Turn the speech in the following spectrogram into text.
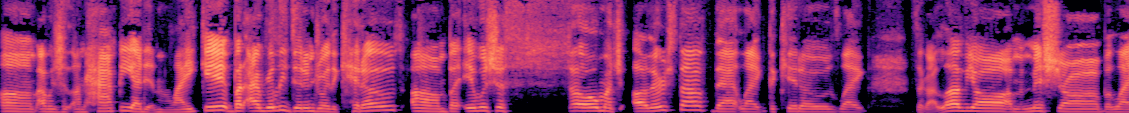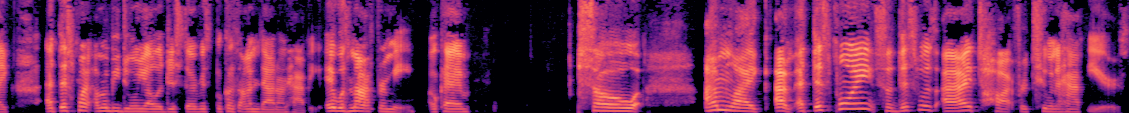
Um, I was just unhappy. I didn't like it, but I really did enjoy the kiddos. Um, but it was just so much other stuff that like the kiddos like it's like I love y'all, I'm gonna miss y'all, but like at this point I'm gonna be doing y'all a disservice because I'm that unhappy. It was not for me, okay? So I'm like, I'm at this point, so this was I taught for two and a half years.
